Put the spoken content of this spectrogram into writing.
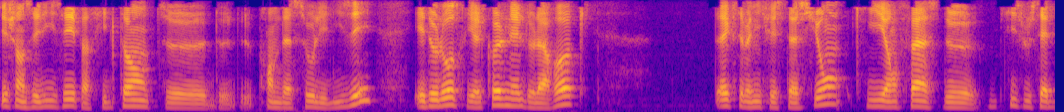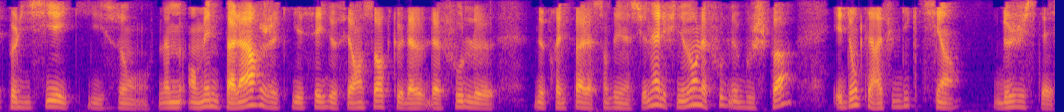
les Champs-Élysées parce qu'ils tentent euh, de, prendre d'assaut l'Élysée, et de l'autre, il y a le colonel de la Roque avec sa manifestation qui en face de six ou sept policiers qui sont en mène pas large, qui essayent de faire en sorte que la, foule ne prenne pas l'Assemblée nationale, et finalement la foule ne bouge pas, et donc la République tient de justesse.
